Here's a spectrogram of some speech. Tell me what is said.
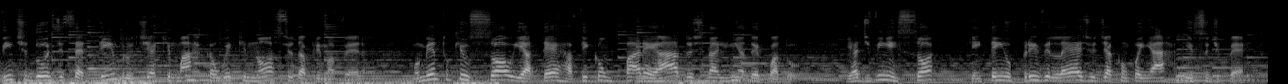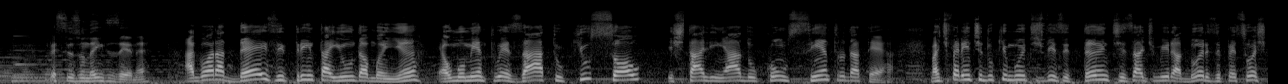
22 de setembro, dia que marca o equinócio da primavera momento que o Sol e a Terra ficam pareados na linha do Equador. E adivinhem só quem tem o privilégio de acompanhar isso de perto. Preciso nem dizer, né? Agora, 10h31 da manhã é o momento exato que o Sol está alinhado com o centro da Terra. Mas diferente do que muitos visitantes, admiradores e pessoas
